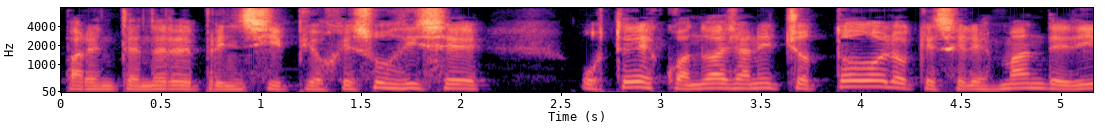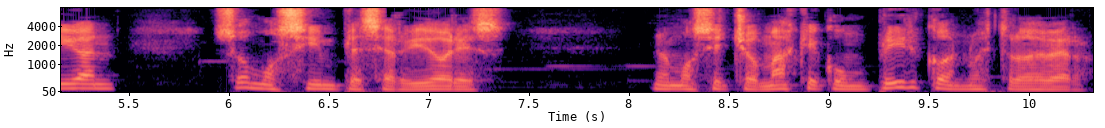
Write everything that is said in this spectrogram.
para entender el principio. Jesús dice, ustedes cuando hayan hecho todo lo que se les mande digan, somos simples servidores, no hemos hecho más que cumplir con nuestro deber.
